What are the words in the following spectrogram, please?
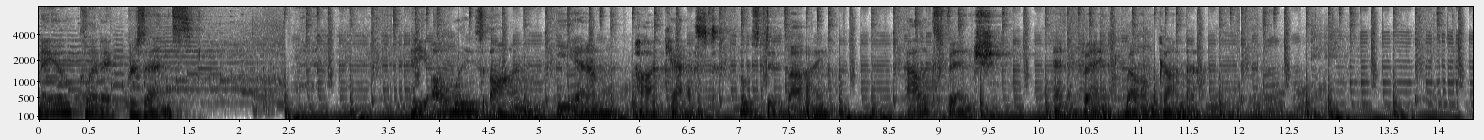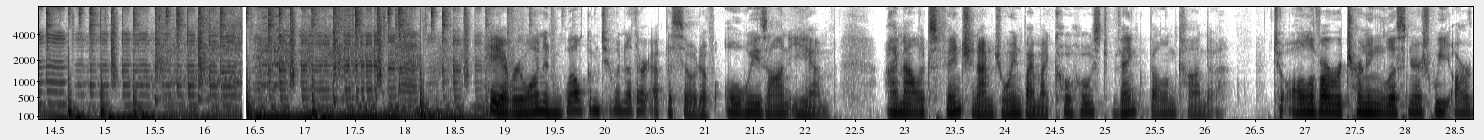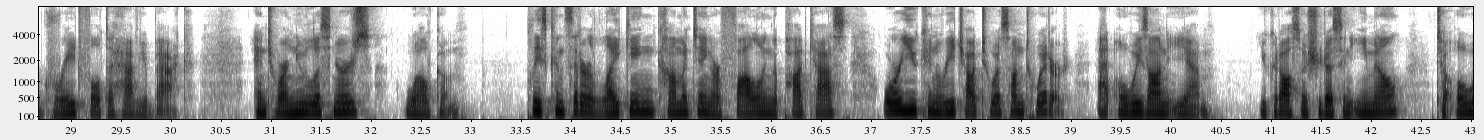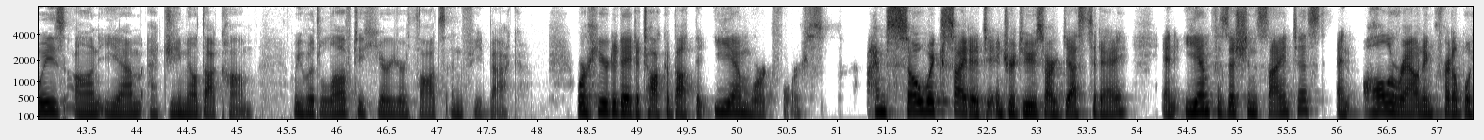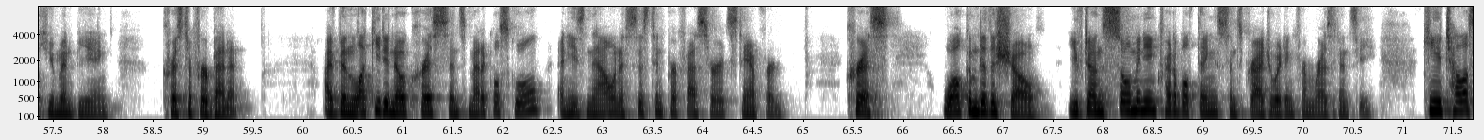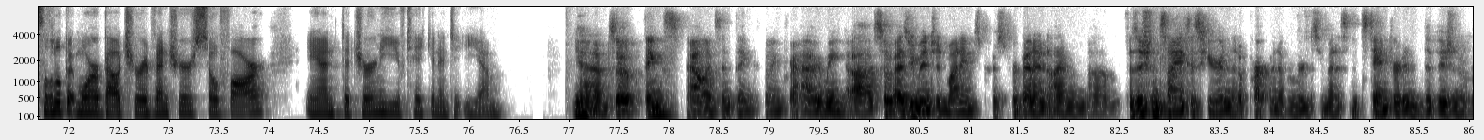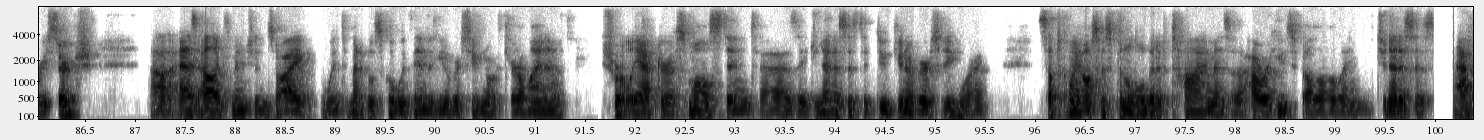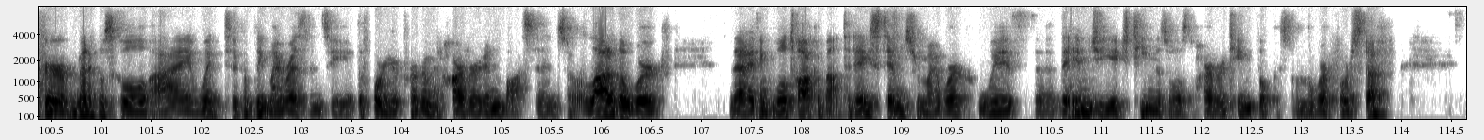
Mayo Clinic presents the Always On EM podcast, hosted by Alex Finch and Venk Bellamkonda. Hey everyone, and welcome to another episode of Always On EM. I'm Alex Finch, and I'm joined by my co host, Venk Bellamkonda. To all of our returning listeners, we are grateful to have you back. And to our new listeners, welcome. Please consider liking, commenting, or following the podcast, or you can reach out to us on Twitter at alwaysonem. You could also shoot us an email to alwaysonem at gmail.com. We would love to hear your thoughts and feedback. We're here today to talk about the EM workforce. I'm so excited to introduce our guest today, an EM physician scientist and all around incredible human being, Christopher Bennett. I've been lucky to know Chris since medical school, and he's now an assistant professor at Stanford. Chris, welcome to the show. You've done so many incredible things since graduating from residency. Can you tell us a little bit more about your adventures so far and the journey you've taken into EM? Yeah, so thanks, Alex, and thank, thanks for having me. Uh, so, as you mentioned, my name is Christopher Bennett. I'm um, physician scientist here in the Department of Emergency Medicine at Stanford in the Division of Research. Uh, as Alex mentioned, so I went to medical school with him at the University of North Carolina shortly after a small stint as a geneticist at Duke University, where I subsequently also spent a little bit of time as a Howard Hughes Fellow and geneticist. After medical school, I went to complete my residency at the four year program at Harvard in Boston. And so a lot of the work that I think we'll talk about today stems from my work with uh, the MGH team as well as the Harvard team focused on the workforce stuff.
